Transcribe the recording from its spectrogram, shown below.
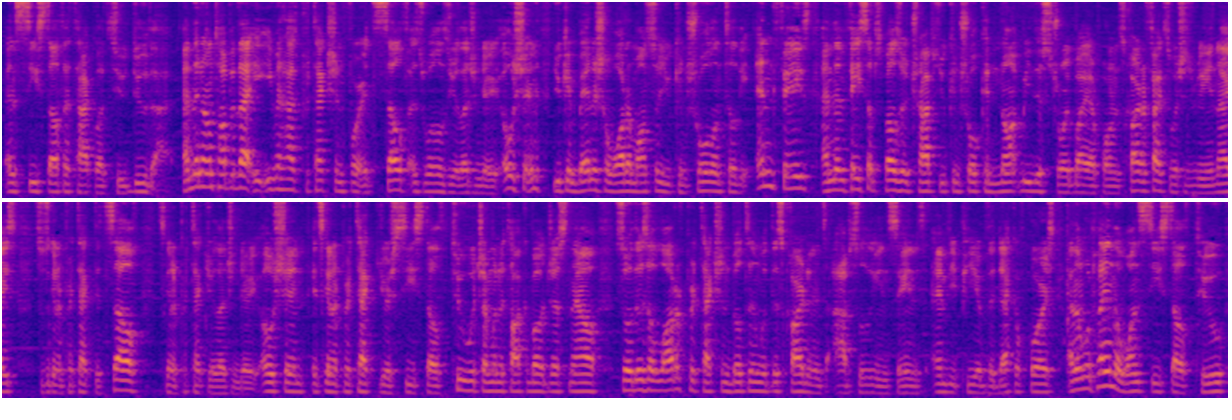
and Sea Stealth Attack lets you do that. And then on top of that, it even has protection for itself as well as your Legendary Ocean. You can banish a water monster you control until the end phase and then face up spells or traps you control cannot be destroyed by your opponent's card effects, which is really nice. So it's going to protect itself. It's going to protect your Legendary Ocean. It's going to protect your Sea Stealth 2, which I'm going to talk about just now. So there's a lot of protection built in with this card and it's absolutely insane. It's MVP of the deck, of course. And then we're playing the 1 Sea Stealth 2.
